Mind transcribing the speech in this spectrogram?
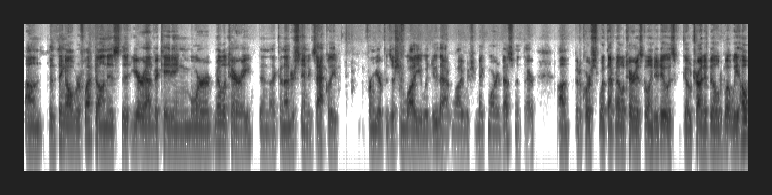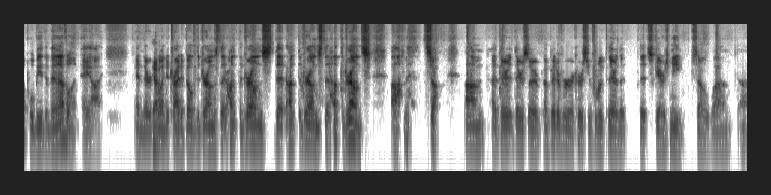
Um, the thing I'll reflect on is that you're advocating more military, and I can understand exactly from your position why you would do that, why we should make more investment there. Um, but of course, what that military is going to do is go try to build what we hope will be the benevolent AI and they're going to try to build the drones that hunt the drones that hunt the drones that hunt the drones. Um, so um, uh, there, there's a, a, bit of a recursive loop there that that scares me. So um, uh,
